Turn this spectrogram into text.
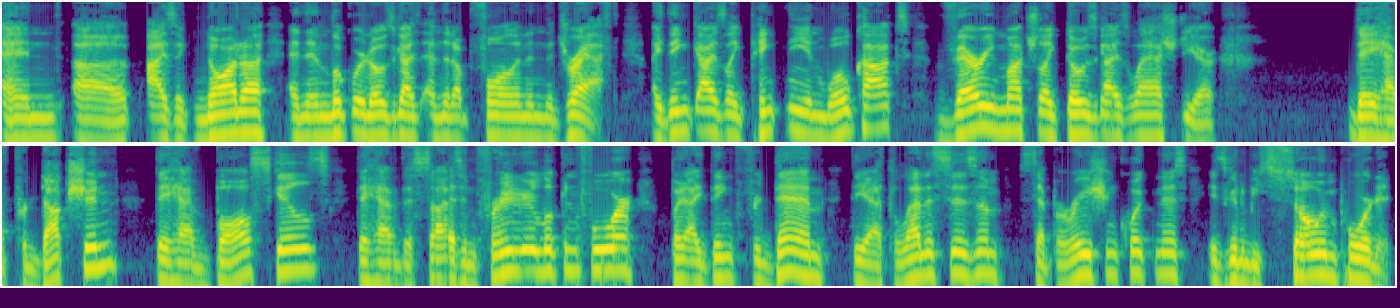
and uh, Isaac Nauta. And then look where those guys ended up falling in the draft. I think guys like Pinkney and Wilcox, very much like those guys last year, they have production, they have ball skills, they have the size and frame you're looking for. But I think for them, the athleticism, separation quickness is going to be so important.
